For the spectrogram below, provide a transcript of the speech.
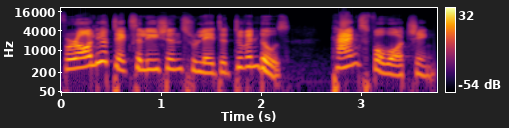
for all your tech solutions related to Windows. Thanks for watching.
